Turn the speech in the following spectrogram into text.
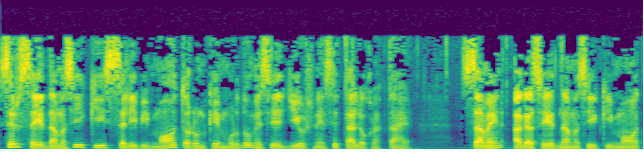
صرف سیدہ مسیح کی سلیبی موت اور ان کے مردوں میں سے جی اٹھنے سے تعلق رکھتا ہے۔ سمین اگر سیدنا مسیح کی موت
